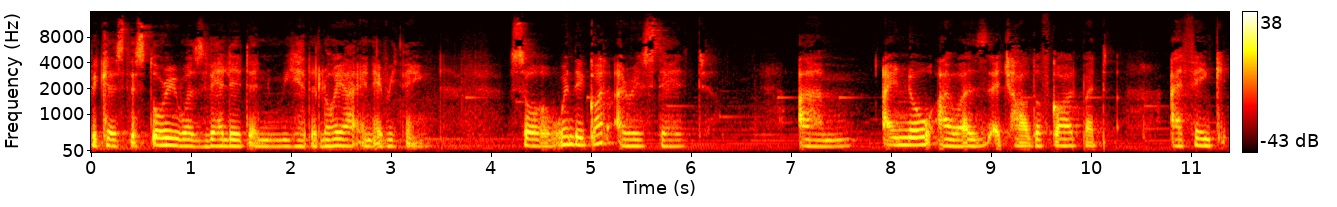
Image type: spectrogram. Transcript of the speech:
because the story was valid and we had a lawyer and everything. So when they got arrested, um, I know I was a child of God, but I think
